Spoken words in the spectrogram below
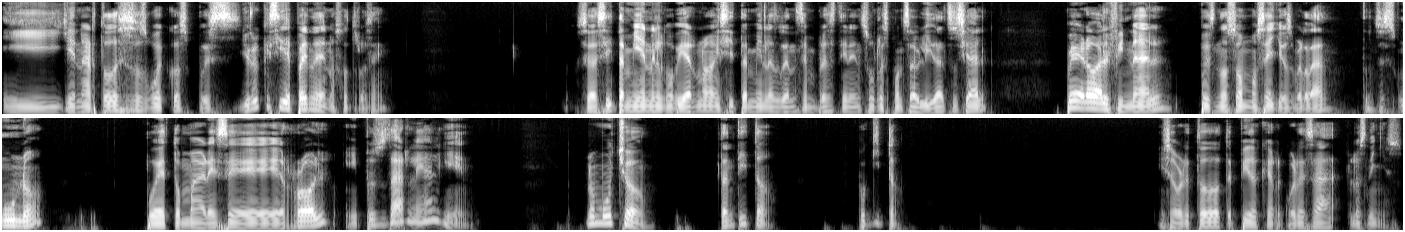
Y llenar todos esos huecos, pues yo creo que sí depende de nosotros, ¿eh? O sea, sí también el gobierno y sí también las grandes empresas tienen su responsabilidad social, pero al final, pues no somos ellos, ¿verdad? Entonces uno puede tomar ese rol y pues darle a alguien. No mucho, tantito, poquito. Y sobre todo te pido que recuerdes a los niños.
